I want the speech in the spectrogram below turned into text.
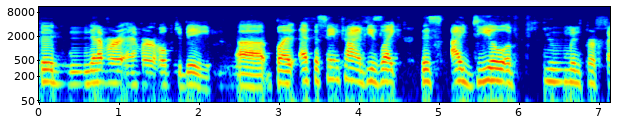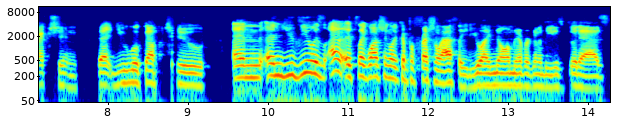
could never ever hope to be. Uh, but at the same time, he's like this ideal of human perfection that you look up to, and and you view as it's like watching like a professional athlete who I know I'm never going to be as good as,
